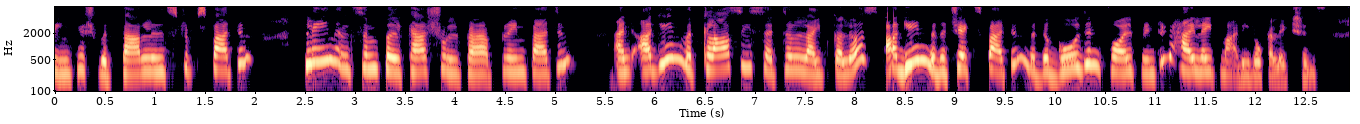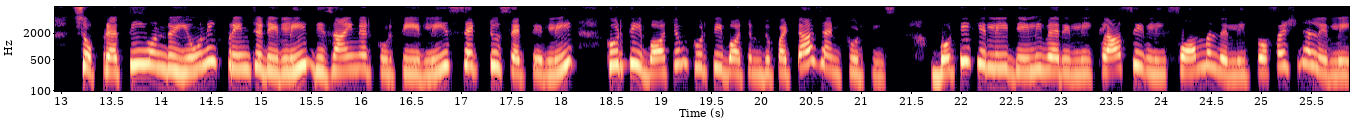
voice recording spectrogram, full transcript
pinkish with parallel stripes pattern plain and simple casual print pattern. And again with classy subtle light colors, again with the checks pattern with the golden foil printed highlight ಮಾಡಿರೋ ಕಲೆಕ್ಷನ್ಸ್ ಸೊ ಪ್ರತಿ ಒಂದು ಯೂನಿಕ್ ಪ್ರಿಂಟೆಡ್ ಇರ್ಲಿ ಡಿಸೈನರ್ ಕುರ್ತಿ ಇರ್ಲಿ ಸೆಟ್ ಟು ಸೆಟ್ ಇರ್ಲಿ kurti bottom kurti bottom dupattas and kurtis boutique ಇರ್ಲಿ ಡೈಲಿ ವೇರ್ ಇರ್ಲಿ ಕ್ಲಾಸ್ ಇರ್ಲಿ ಫಾರ್ಮಲ್ ಇರ್ಲಿ ಪ್ರೊಫೆಷನಲ್ ಇರ್ಲಿ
